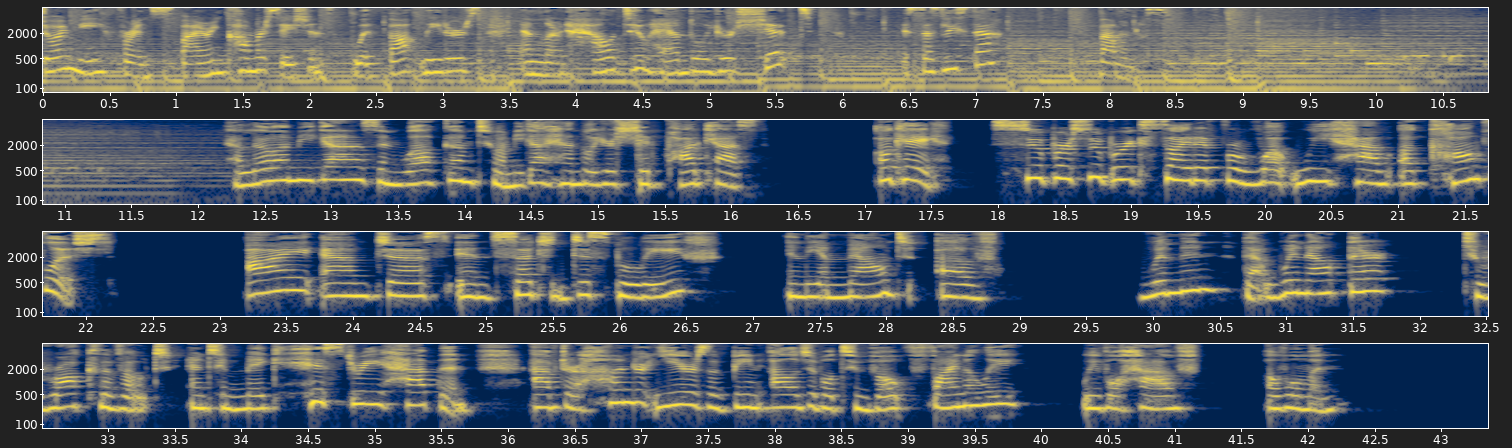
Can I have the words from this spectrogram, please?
Join me for inspiring conversations with thought leaders and learn how to handle your shit. ¿Estás lista? Vámonos. Hello, amigas, and welcome to Amiga Handle Your Shit podcast. Okay, super, super excited for what we have accomplished. I am just in such disbelief in the amount of women that went out there to rock the vote and to make history happen. After a hundred years of being eligible to vote, finally, we will have a woman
